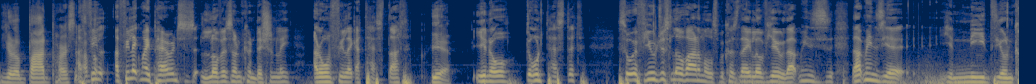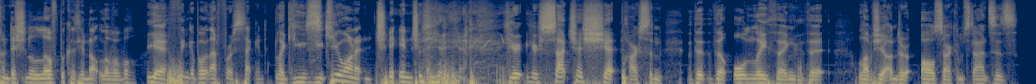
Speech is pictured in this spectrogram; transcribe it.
you're a bad person. I I've feel, not- I feel like my parents love us unconditionally. I don't feel like I test that. yeah, You know, don't test it. So if you just love animals because they love you, that means that means you you need the unconditional love because you're not lovable. Yeah. Think about that for a second. like you, you Stew on it and change. yeah, yeah. you're you're such a shit person that the only thing that loves you under all circumstances,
